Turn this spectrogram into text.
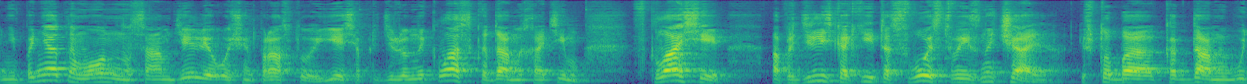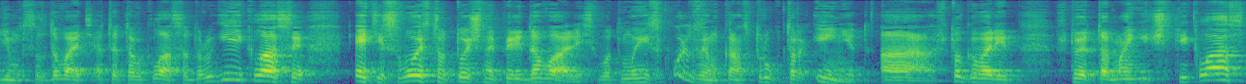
непонятным, он на самом деле очень простой. Есть определенный класс, когда мы хотим в классе определить какие-то свойства изначально. И чтобы, когда мы будем создавать от этого класса другие классы, эти свойства точно передавались. Вот мы используем конструктор init. А что говорит, что это магический класс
